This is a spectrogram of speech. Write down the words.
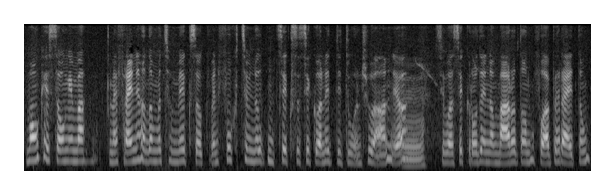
manche sagen immer, meine Freundin hat einmal zu mir gesagt, wenn 15 Minuten ziehst du sich gar nicht die Turnschuhe an. Ja? Mhm. Sie war sich gerade in einer Marathon-Vorbereitung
